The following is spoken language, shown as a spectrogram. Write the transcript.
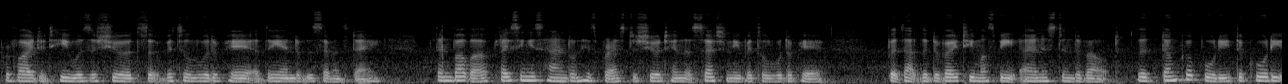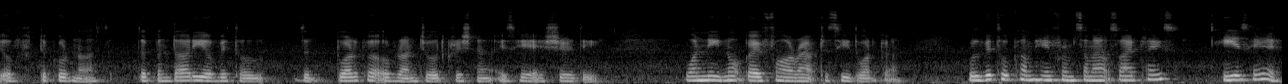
provided he was assured that Vittal would appear at the end of the seventh day. Then Baba, placing his hand on his breast, assured him that certainly Vittal would appear, but that the devotee must be earnest and devout. The Dankapuri, Takuri of Takurnath, the Pandari of Vittal, the Dwarka of Ranchod Krishna is here, Shirdi. One need not go far out to see Dwarka. Will Vittal come here from some outside place? He is here.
